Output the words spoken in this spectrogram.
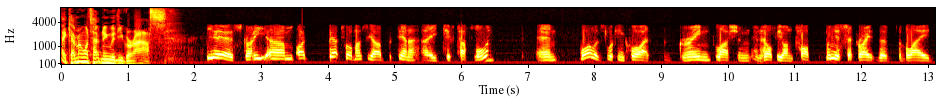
Hey, Cameron, what's happening with your grass? Yeah, Scotty. Um, I, about 12 months ago, I put down a, a TifTuf lawn, and while it's looking quite green, lush, and, and healthy on top, when you separate the, the blades,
